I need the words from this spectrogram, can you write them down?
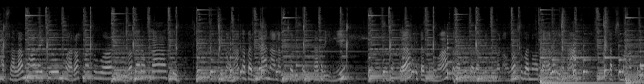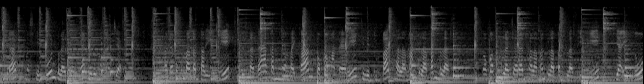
Assalamualaikum warahmatullahi wabarakatuh Gimana kabarnya anak-anak solih solihah hari ini? Semoga kita semua selalu dalam lindungan Allah Subhanahu wa taala ya nak. Tetap semangat belajar meskipun belajarnya di rumah aja. Pada kesempatan kali ini, Ustazah akan menyampaikan pokok materi jilid 4 halaman 18. Pokok pembelajaran halaman 18 ini yaitu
